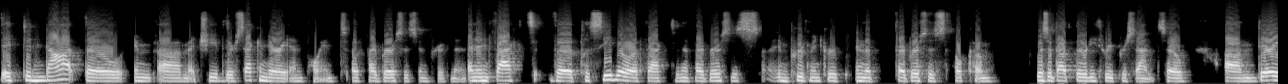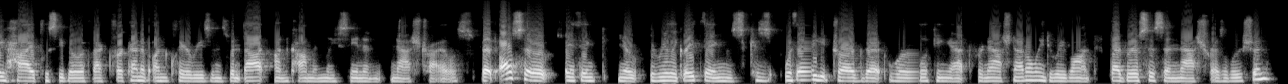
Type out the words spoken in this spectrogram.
It did not, though, um, achieve their secondary endpoint of fibrosis improvement. And in fact, the placebo effect in the fibrosis improvement group in the fibrosis outcome was about 33%. So um, very high placebo effect for kind of unclear reasons, but not uncommonly seen in NASH trials. But also, I think, you know, the really great things, because with any drug that we're looking at for NASH, not only do we want fibrosis and NASH resolution,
